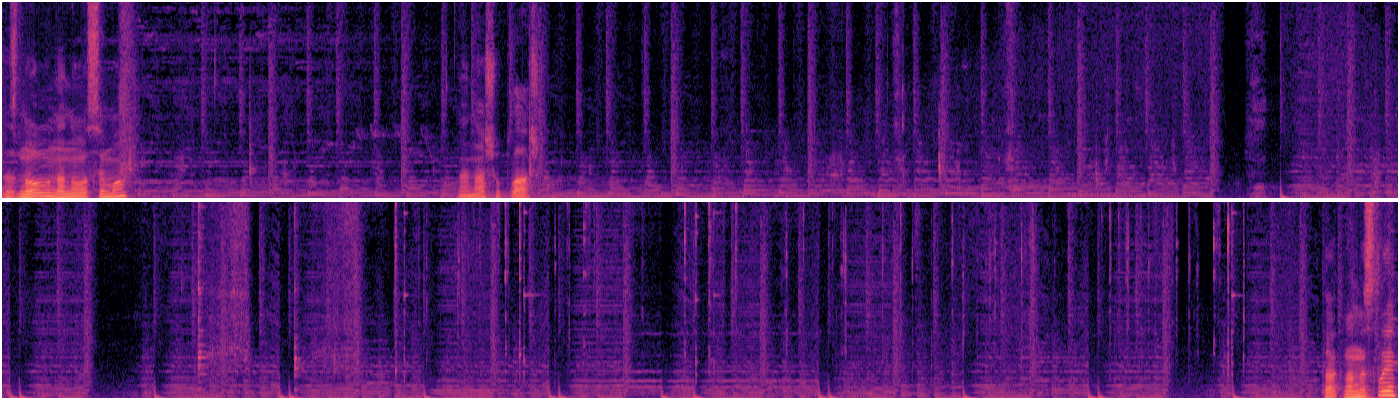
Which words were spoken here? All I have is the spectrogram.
знову наносимо на нашу плашку. Так, нанесли.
